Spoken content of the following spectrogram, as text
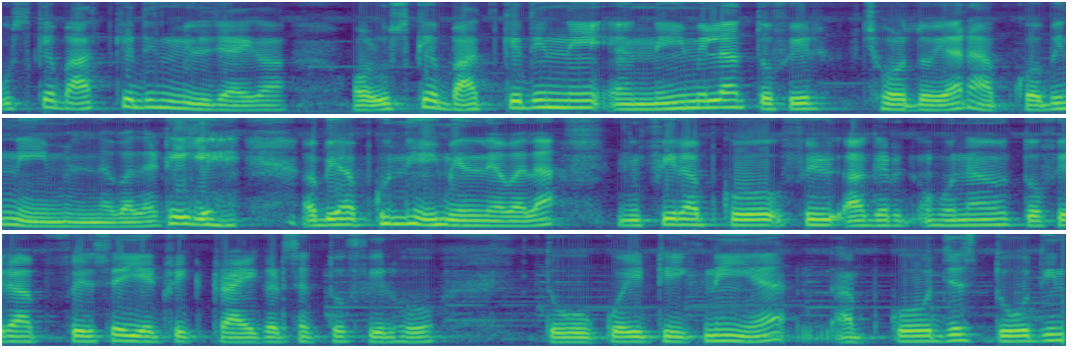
उसके बाद के दिन मिल जाएगा। और उसके बाद के दिन नहीं नहीं मिला तो फिर छोड़ दो यार, आपको अभी नहीं मिलने वाला, ठीक है? अभी आपको नहीं मिलने वाला। फिर आपको, फिर अगर होना हो तो फिर आप फिर से ये ट्रिक ट्राई कर सकते हो, फिर हो। तो कोई ठीक नहीं है। आपको जस्ट दो दिन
